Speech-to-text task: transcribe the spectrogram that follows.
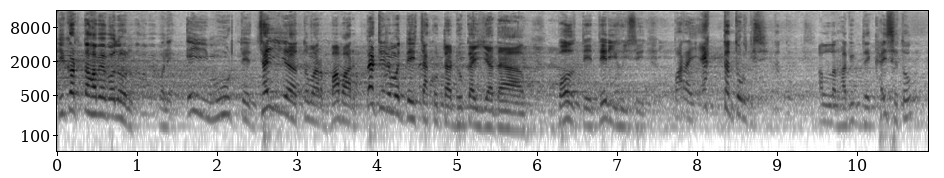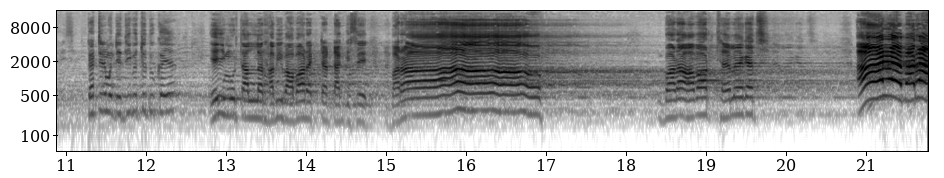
কি করতে হবে বলুন? বলে, এই মুহূর্তে যাইয়া তোমার বাবার পেটের মধ্যে এই চাকুটা ঢুকাইয়া দাও। বলতে দেরি হইছে, পাড়ায় একটা দৌড় দিছে। আল্লাহর হাবিব দেখাইছে তো? পেটের মধ্যে দিবে তো ঢুকাইয়া? এই মুহূর্তে আল্লাহর হাবিব আবার একটা ডাক দিছে, বাড়া। বাড়া আবার থেমে গেছে। আরে বাড়া,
